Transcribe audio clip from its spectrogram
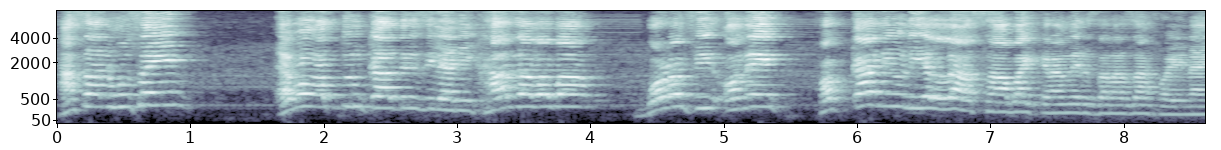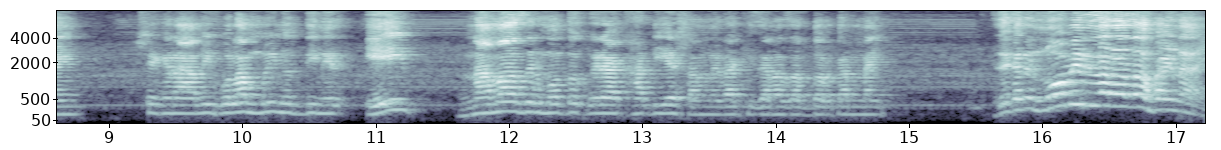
হাসান হুসাইন এবং আব্দুল কাদের জিলানি খাজা বাবা বড় ফির অনেক হক্কানি উলিয়াল্লাহ সাহাবাই কেরামের জানাজা হয় নাই। সেখানে আমি গোলাম মঈনুদ্দিনের এই নামাজের মতো করে খাটিয়ে সামনে রাখি জানাজার দরকার নাই। যেখানে নবীর জানাজা হয় নাই।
